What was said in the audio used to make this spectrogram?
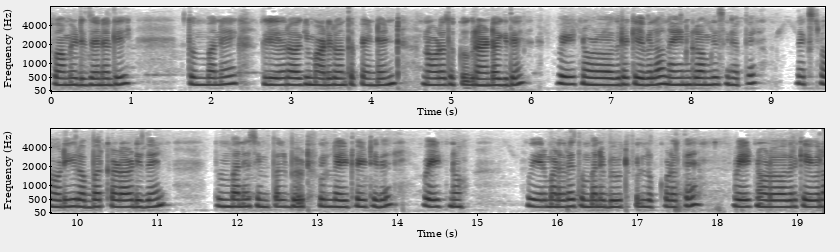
ಸ್ವಾಮಿ ಡಿಸೈನಲ್ಲಿ ತುಂಬಾ ಕ್ಲಿಯರ್ ಆಗಿ ಮಾಡಿರೋಂಥ ಪೆಂಡೆಂಟ್ ನೋಡೋದಕ್ಕೂ ಗ್ರ್ಯಾಂಡ್ ಆಗಿದೆ. ವೆಯ್ಟ್ ನೋಡೋದಾದರೆ ಕೇವಲ ನೈನ್ ಗ್ರಾಮ್ಗೆ ಸಿಗುತ್ತೆ. ನೆಕ್ಸ್ಟ್ ನೋಡಿ ರಬ್ಬರ್ ಕಡ ಡಿಸೈನ್ ತುಂಬಾ ಸಿಂಪಲ್ ಬ್ಯೂಟಿಫುಲ್ ಲೈಟ್ ವೆಯ್ಟ್ ಇದೆ ವೆಯ್ಟ್ನು ವೇರ್ ಮಾಡಿದ್ರೆ ತುಂಬಾ ಬ್ಯೂಟಿಫುಲ್ ಲುಕ್ ಕೊಡುತ್ತೆ. ವೆಯ್ಟ್ ನೋಡೋದಾದರೆ ಕೇವಲ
